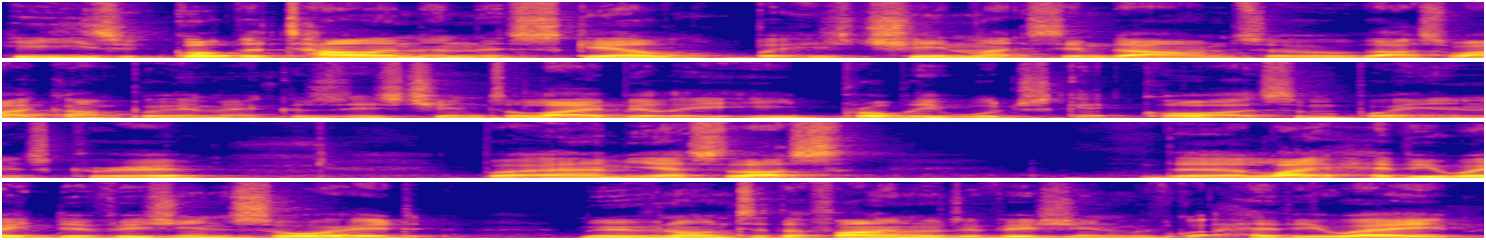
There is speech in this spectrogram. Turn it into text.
he's got the talent and the skill, but his chin lets him down, so that's why I can't put him in because his chin's a liability. He probably would just get caught at some point in his career. But um, yeah, so that's the light heavyweight division sorted. Moving on to the final division, we've got heavyweight.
